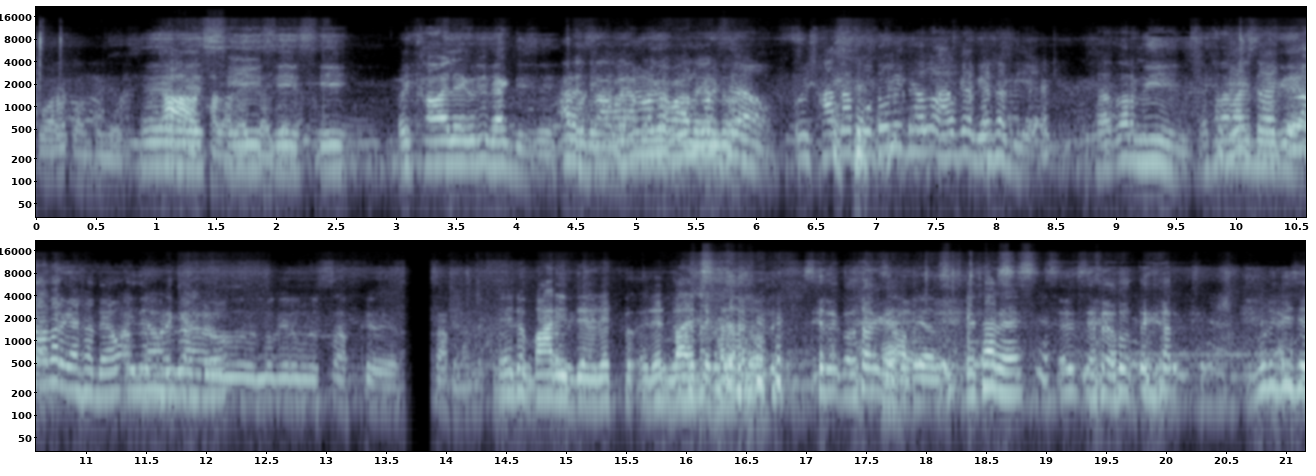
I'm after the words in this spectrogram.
পড়া কন্টিনিউ ওই খাওয়াইলে এগুলি ব্যাগ দিছে ওই সাদা প্রথমই খেলো হালকা গ্যাসা দিয়ে সাতার মিস আবার গ্যাসা দাও এই যে মুরগি আনলো। এই তো বাড়ি দে রেড রেড বাড়িতে খেলো তো সেটা কথা এছাড়ে গুড়ি দিছে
